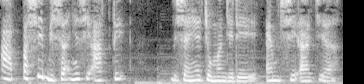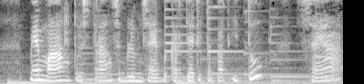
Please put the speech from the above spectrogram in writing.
Apa sih bisanya si Ati? Bisanya cuma jadi MC aja. Memang terus terang sebelum saya bekerja di tempat itu, saya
